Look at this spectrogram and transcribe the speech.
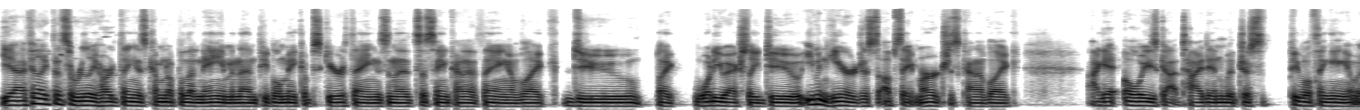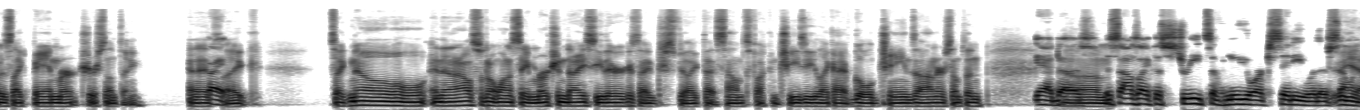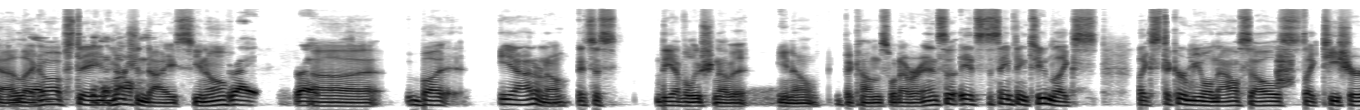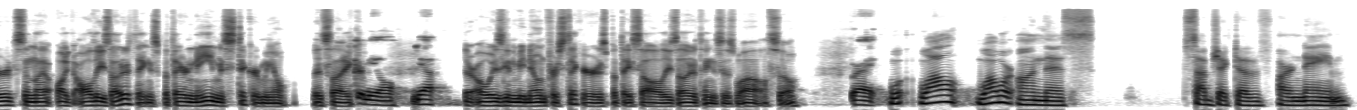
Yeah, I feel like that's a really hard thing is coming up with a name and then people make obscure things and it's the same kind of thing of like do like what do you actually do? Even here just upstate merch is kind of like I get always got tied in with just people thinking it was like band merch or something. And it's Right. like it's like no, and then I also don't want to say merchandise either because I just feel like that sounds fucking cheesy like I have gold chains on or something. yeah, it does. Um, it sounds like the streets of New York City where they're selling. yeah, like bootleg- upstate merchandise, you know? right, right. Uh, but yeah, I don't know. It's just the evolution of it, you know, becomes whatever. And so it's the same thing too. Like, like Sticker Mule now sells like T-shirts and like, like all these other things, but their name is Sticker Mule. It's like Sticker mule. Yeah, they're always going to be known for stickers, but they sell all these other things as well. So right. Wh- While while we're on this subject of our name,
